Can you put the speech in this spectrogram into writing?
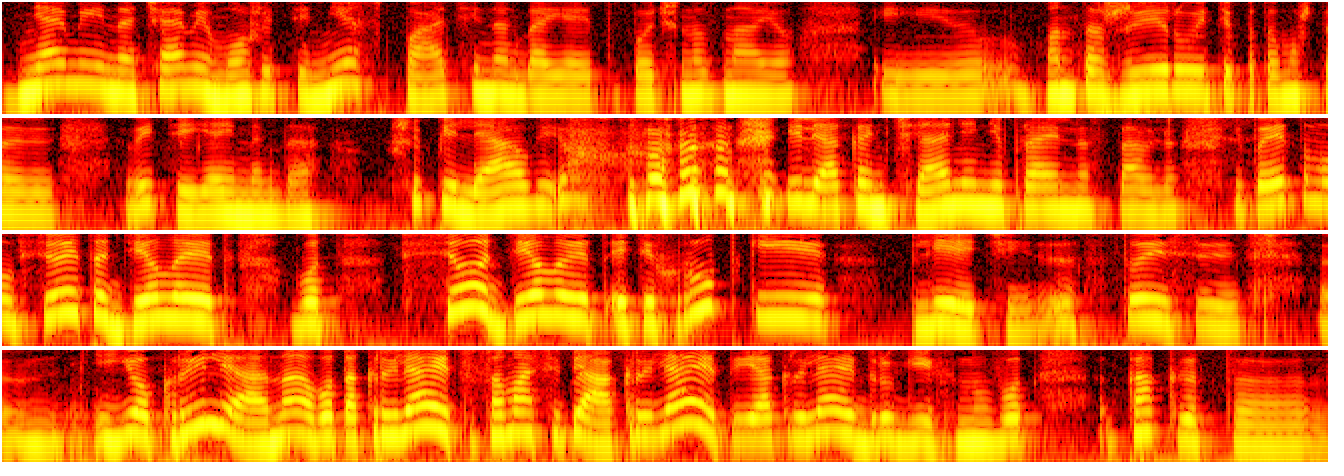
днями и ночами можете не спать, иногда я это точно знаю, и монтажируете, потому что, видите, я иногда шепелявью или окончание неправильно ставлю. И поэтому все это делает, вот все делает эти хрупкие плечи. То есть э, ее крылья, она вот окрыляется сама себя, окрыляет и окрыляет других. Ну вот как это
